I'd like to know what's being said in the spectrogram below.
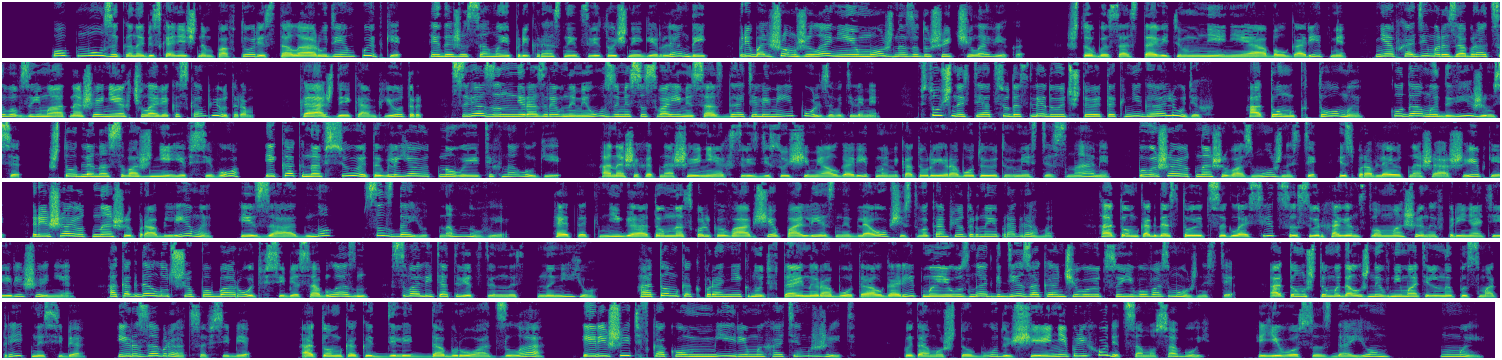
Поп-музыка на бесконечном повторе стала орудием пытки, и даже самой прекрасной цветочной гирляндой при большом желании можно задушить человека. Чтобы составить мнение об алгоритме, необходимо разобраться во взаимоотношениях человека с компьютером. Каждый компьютер связан неразрывными узами со своими создателями и пользователями. В сущности, отсюда следует, что это книга о людях, о том, кто мы, куда мы движемся, что для нас важнее всего и как на все это влияют новые технологии, о наших отношениях с вездесущими алгоритмами, которые работают вместе с нами, повышают наши возможности, исправляют наши ошибки, решают наши проблемы и заодно создают нам новые. Это книга о том, насколько вообще полезны для общества компьютерные программы, о том, когда стоит согласиться с верховенством машины в принятии решения, а когда лучше побороть в себе соблазн, свалить ответственность на нее, о том, как проникнуть в тайны работы алгоритма и узнать, где заканчиваются его возможности, о том, что мы должны внимательно посмотреть на себя и разобраться в себе, о том, как отделить добро от зла и решить, в каком мире мы хотим жить, потому что будущее не приходит само собой. Его создаем мы.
